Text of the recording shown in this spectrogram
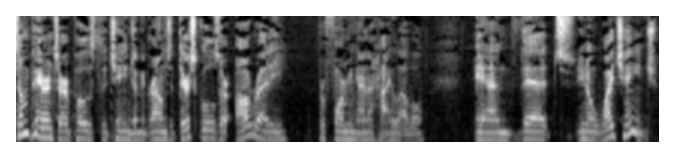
Some parents are opposed to the change on the grounds that their schools are already performing on a high level and that, you know, why change?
